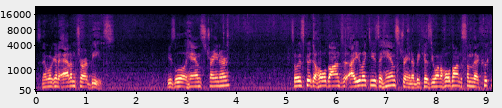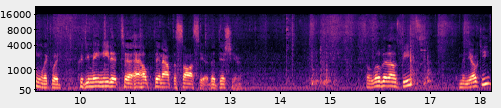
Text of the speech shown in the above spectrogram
So then we're going to add them to our beets. Use a little hand strainer. It's always good to hold on to, I like to use a hand strainer because you want to hold on to some of that cooking liquid because you may need it to help thin out the sauce here, the dish here. So a little bit of those beets and the gnocchi.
